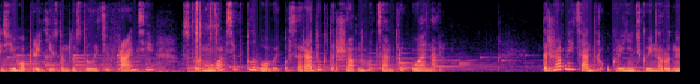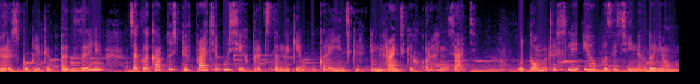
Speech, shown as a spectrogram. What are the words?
З його приїздом до столиці Франції сформувався впливовий осередок Державного центру УНР. Державний центр Української Народної Республіки в екзилі закликав до співпраці усіх представників українських емігрантських організацій, у тому числі і опозиційних до нього.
